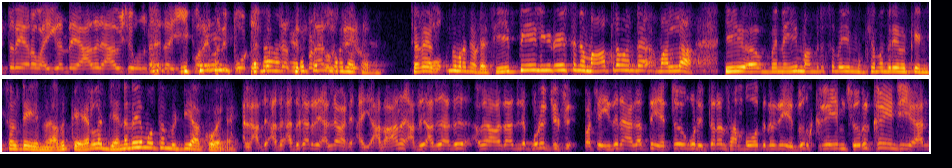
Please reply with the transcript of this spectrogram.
ഇത്രയേറെ വൈകേണ്ട യാതൊരു ആവശ്യം ഉണ്ടായത് ഈ പറയുന്ന റിപ്പോർട്ട്. പറഞ്ഞോട്ടെ. സി പി ഐ ലീഡേഴ്സിനെ മാത്രമല്ല ഈ പിന്നെ ഈ മന്ത്രിസഭയും മുഖ്യമന്ത്രിയും ഒക്കെ ഇൻസൾട്ട് ചെയ്യുന്നത്. അത് കേരള ജനതയെ മൊത്തം വിട്ടിയാക്കുമല്ലേ അല്ല അത് അത് കാരണം അല്ല അതാണ് അത് അത് അത് അത് അത് അതിന്റെ പൊളിറ്റിക്സ് പക്ഷെ ഇതിനകത്ത് ഏറ്റവും കൂടുതൽ ഇത്തരം സംഭവത്തിനെതിരെ എതിർക്കുകയും ചെറുക്കുകയും ചെയ്യാൻ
